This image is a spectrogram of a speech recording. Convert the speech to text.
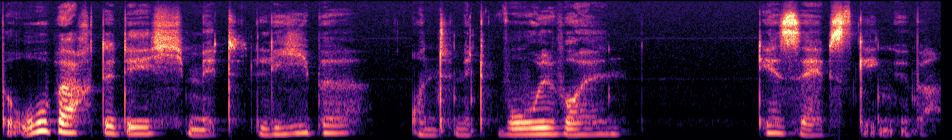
Beobachte dich mit Liebe und mit Wohlwollen dir selbst gegenüber.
